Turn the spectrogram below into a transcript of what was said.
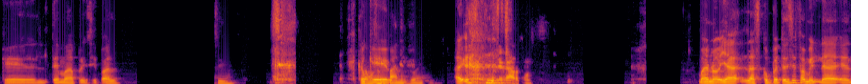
que el tema principal. Sí. Creo Estamos que- en pánico, ¿eh? Bueno, ya las competencias familiares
